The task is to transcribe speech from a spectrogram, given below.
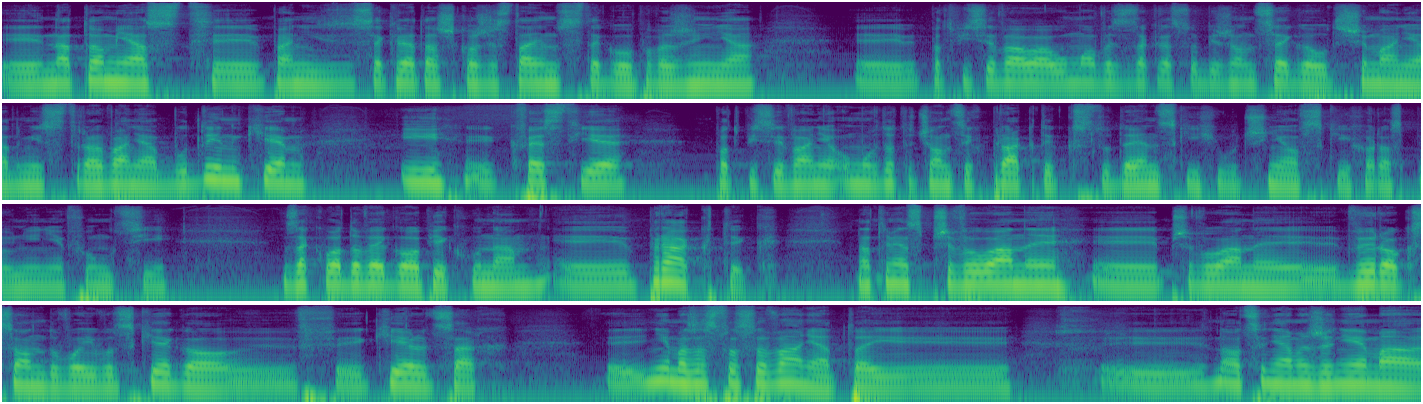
y, natomiast y, pani sekretarz korzystając z tego upoważnienia y, podpisywała umowę z zakresu bieżącego utrzymania administrowania budynkiem i y, kwestie podpisywania umów dotyczących praktyk studenckich i uczniowskich oraz pełnienie funkcji zakładowego opiekuna y, praktyk. Natomiast przywołany, y, przywołany wyrok Sądu Wojewódzkiego y, w Kielcach nie ma zastosowania tutaj. No, oceniamy, że nie ma,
